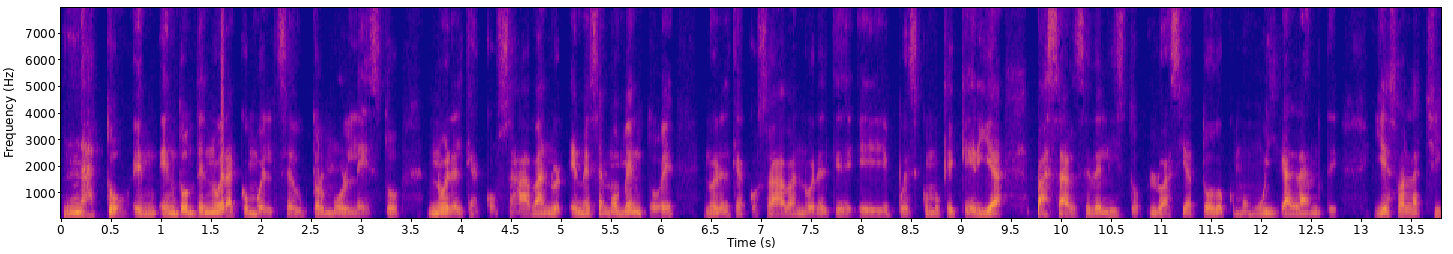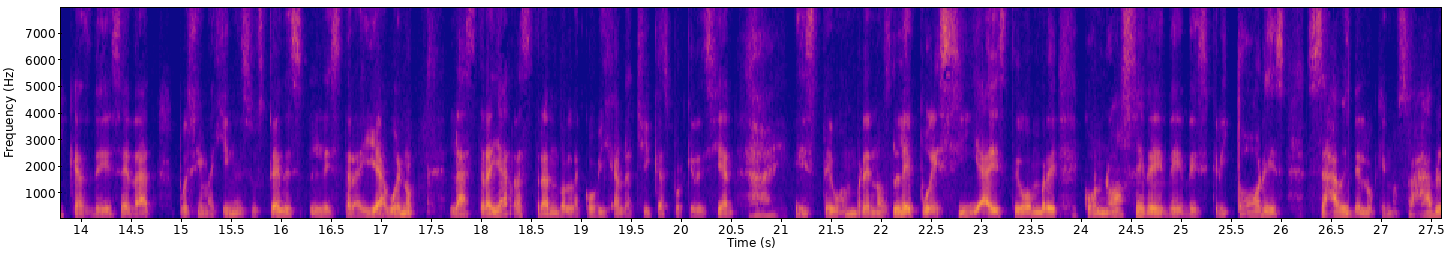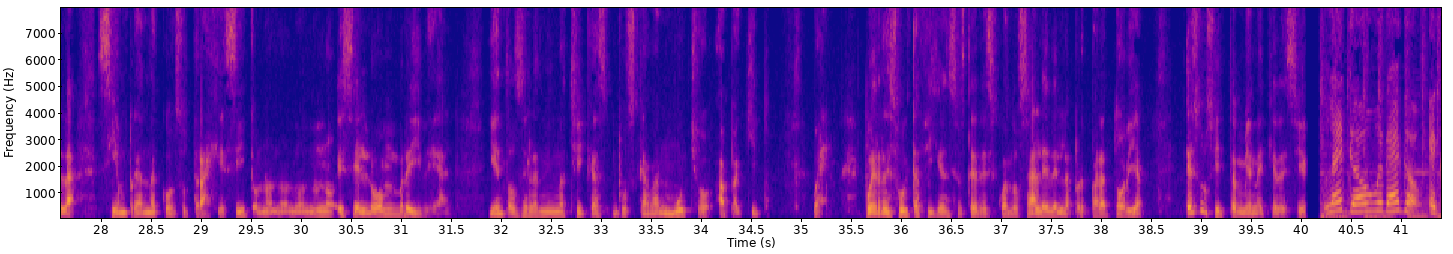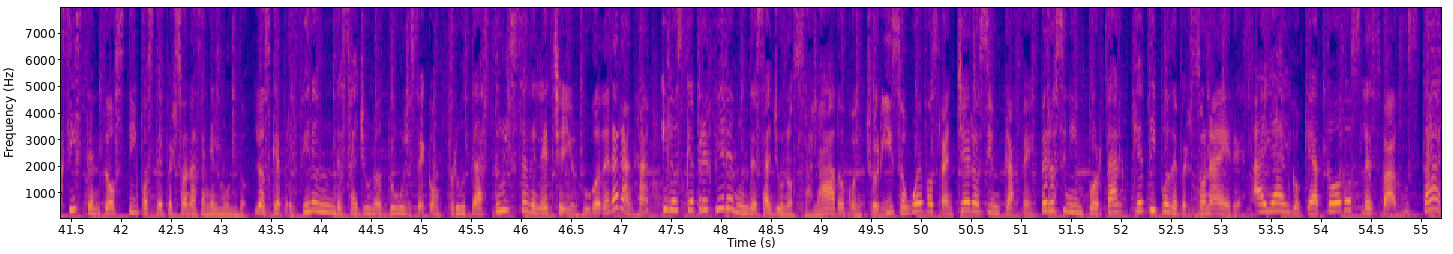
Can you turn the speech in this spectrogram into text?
nato, en, en, donde no era como el seductor molesto, no era el que acosaba, en ese momento, ¿eh? No era el que acosaba, no era el que eh, pues como que quería pasarse de listo, lo hacía todo como muy galante. Y eso a las chicas de esa edad, pues imagínense ustedes, les traía, bueno, las traía arrastrando la cobija a las chicas porque decían, Ay, este hombre nos lee poesía, este hombre conoce de, de, de escritores, sabe de lo que nos habla, siempre anda con su trajecito. No, no, no, no, no, es el hombre ideal. Y entonces las mismas chicas buscaban mucho a Paquito. Bueno, pues resulta, fíjense ustedes, cuando sale de la preparatoria, eso sí también hay que decir. Let go with ego. Existen dos tipos de personas en el mundo: los que prefieren un desayuno dulce con frutas, dulce de leche y un jugo de naranja, y los que prefieren un desayuno salado con chorizo, huevos rancheros y un café. Pero sin importar qué tipo de persona eres, hay algo que a todos les va a gustar.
